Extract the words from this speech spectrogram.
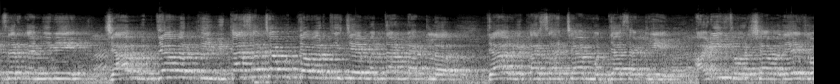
इचलकरंजीने ज्या मुद्द्यावरती विकासाच्या मुद्द्यावरती जे मतदान टाकलं त्या विकासाच्या मुद्द्यासाठी अडीच वर्षामध्ये जो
